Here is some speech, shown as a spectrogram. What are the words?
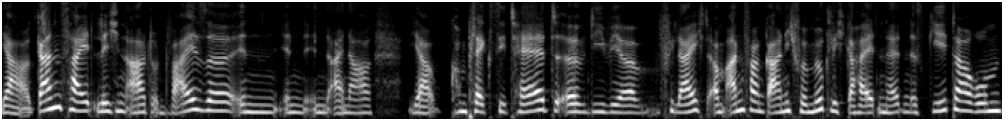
ja, ganzheitlichen Art und Weise, in, in, in einer ja, Komplexität, äh, die wir vielleicht am Anfang gar nicht für möglich gehalten hätten. Es geht darum,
